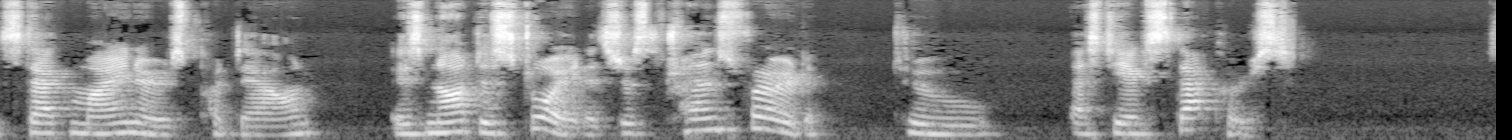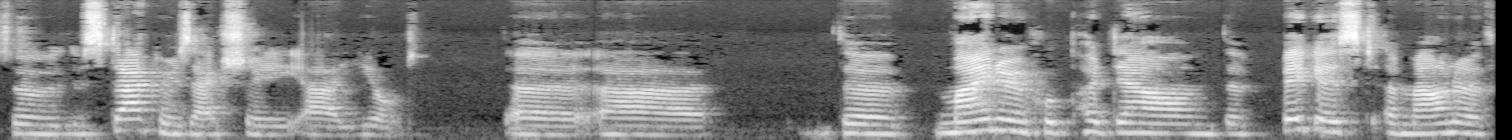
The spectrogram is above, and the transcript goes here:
stack miners put down is not destroyed; it's just transferred to STX stackers. So the stackers actually uh, yield the uh, the miner who put down the biggest amount of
